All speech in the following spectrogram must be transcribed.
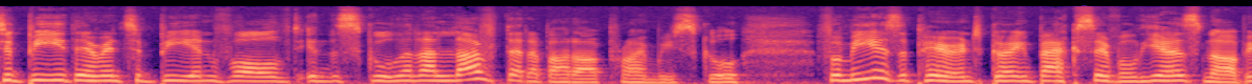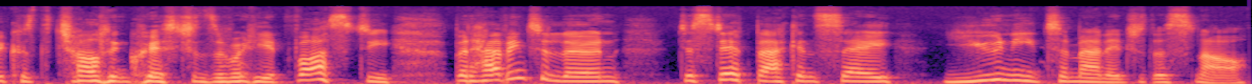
to be there and to be involved in the school. And I loved that about our primary school. For me as a parent, going back several years now, because the child in question is already at varsity, but having to learn to step back and say, you need to manage this now.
